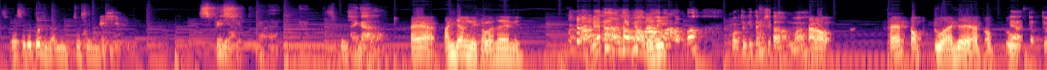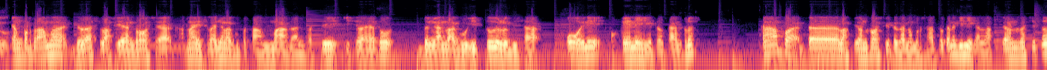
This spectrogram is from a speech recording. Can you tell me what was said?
spaceship itu juga lucu sih nanti Spaceship. Spaceship. Nah, spaceship Haikal. saya panjang nih kalau saya nih Ya nggak apa-apa. Jadi- nggak apa-apa. Waktu kita masih lama. kalau saya top 2 aja ya top 2 Ya top yang pertama jelas Lavi and Rose ya karena istilahnya lagu pertama kan. Pasti istilahnya tuh dengan lagu itu lo bisa oh ini oke nih gitu kan. Terus kenapa uh, Lavi and Rose gitu kan nomor satu? Karena gini kan Lavi and Rose itu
